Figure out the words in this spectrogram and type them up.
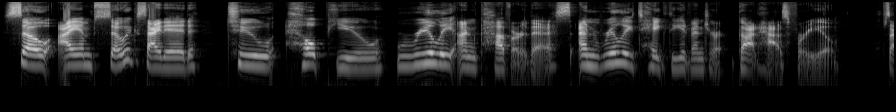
So I am so excited to help you really uncover this and really take the adventure God has for you. So,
